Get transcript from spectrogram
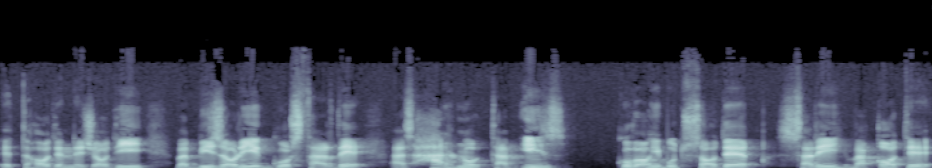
اتحاد نژادی و بیزاری گسترده از هر نوع تبعیض گواهی بود صادق، سریح و قاطع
